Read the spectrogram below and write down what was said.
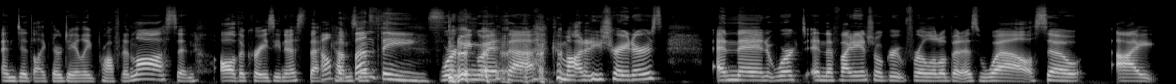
and did like their daily profit and loss and all the craziness that All the comes fun with things. working with uh, commodity traders and then worked in the financial group for a little bit as well. So I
